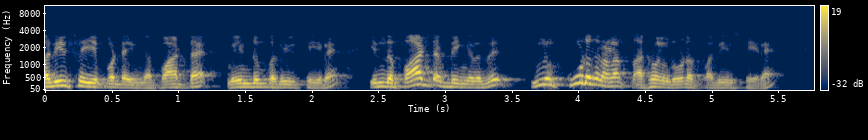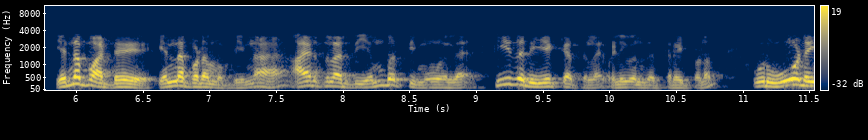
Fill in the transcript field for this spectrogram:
பதிவு செய்யப்பட்ட இந்த பாட்டை மீண்டும் பதிவு செய்கிறேன் இந்த பாட்டு அப்படிங்கிறது இன்னும் கூடுதலான தகவல்களோட பதிவு செய்கிறேன் என்ன பாட்டு? என்ன படம் அப்படின்னா ஆயிரத்தி தொள்ளாயிரத்தி எண்பத்தி மூணுல ஸ்ரீதர் இயக்கத்துல வெளிவந்த திரைப்படம் ஒரு ஓடை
